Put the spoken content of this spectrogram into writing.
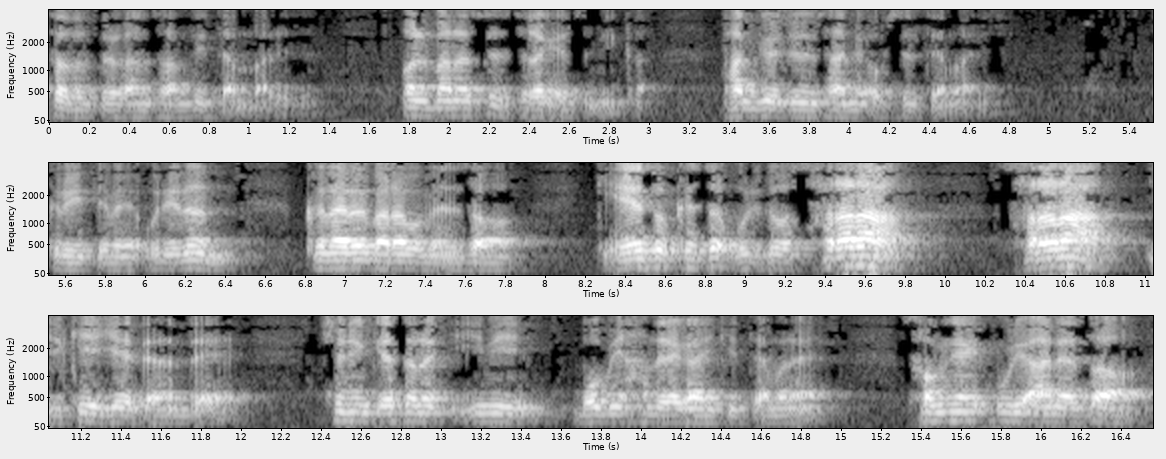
서도 들어간 사람도 있단 말이죠. 얼마나 쓸쓸하겠습니까? 반겨주는 사람이 없을 때 말이죠. 그렇기 때문에 우리는 그날을 바라보면서 계속해서 우리도 살아라! 살아라 이렇게 얘기해야 되는데 주님께서는 이미 몸이 하늘에 가 있기 때문에 성령이 우리 안에서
